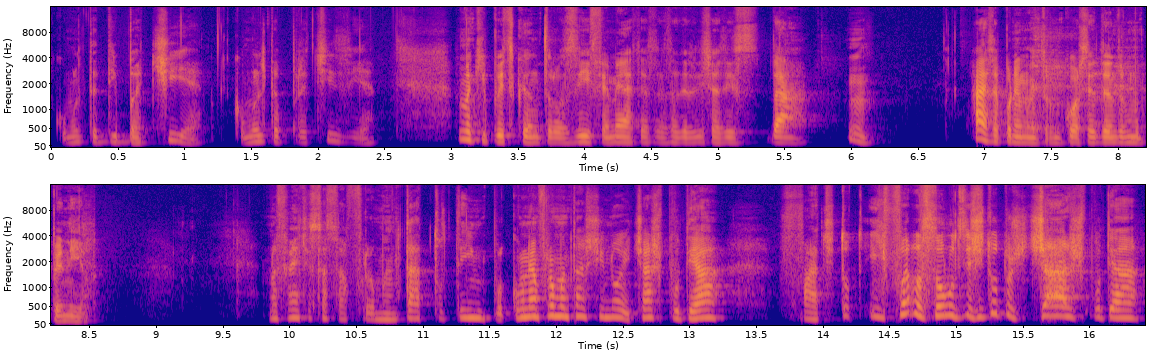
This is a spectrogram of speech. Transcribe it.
cu multă dibăcie, cu multă precizie. Nu mă chipuiți că într-o zi femeia aceasta s-a și a zis, da, hm, hai să punem într-un cor să dăm drumul pe Nil. Nu, femeia aceasta s-a frământat tot timpul, cum ne-am frământat și noi, ce aș putea face, tot, e fără soluție și totuși ce aș putea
